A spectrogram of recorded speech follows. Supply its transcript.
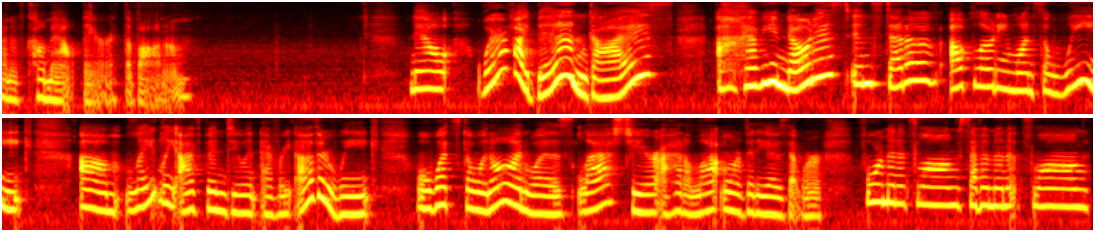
kind of come out there at the bottom. Now, where have I been, guys? Uh, have you noticed instead of uploading once a week, um, lately I've been doing every other week. Well, what's going on was last year I had a lot more videos that were four minutes long, seven minutes long,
